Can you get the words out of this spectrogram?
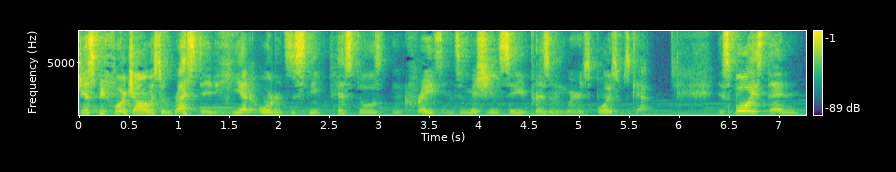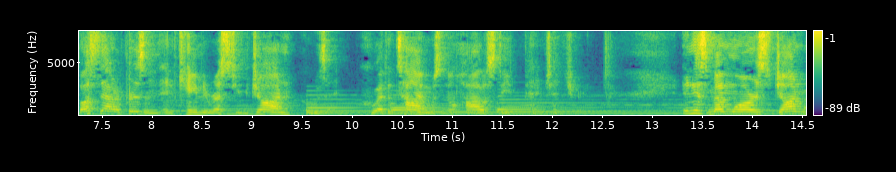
Just before John was arrested, he had ordered to sneak pistols and crates into Michigan City Prison where his boys was kept. His boys then busted out of prison and came to rescue John, who, was, who at the time was in Ohio State Penitentiary. In his memoirs, John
